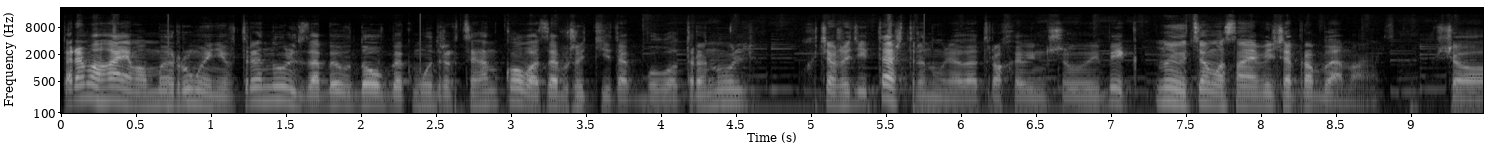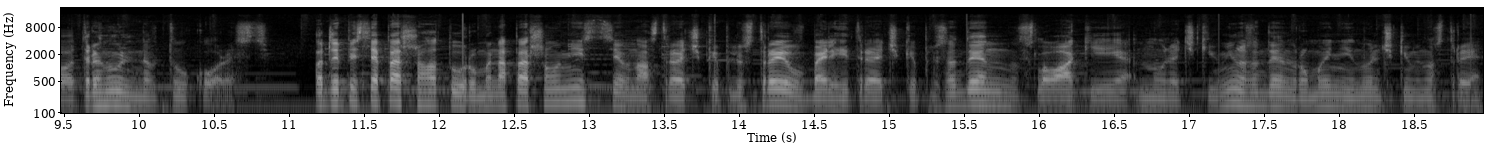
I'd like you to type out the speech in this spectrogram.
Перемагаємо ми румунів 3-0, забив довбик мудрик циганкова. Це в житті так було 3-0. Хоча в житті теж 3-0, але трохи в інший бік. Ну і в цьому найбільша проблема, що 3-0 не в ту користь. Отже, після першого туру ми на першому місці. У нас 3 очки плюс 3, в Бельгії 3 очки плюс 1, в Словакії 0 очків мінус 1, в Румунії 0 очків мінус 3.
